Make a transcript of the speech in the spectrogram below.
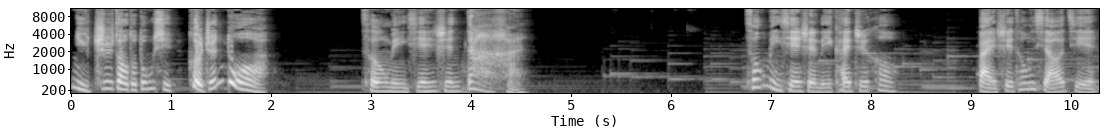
你知道的东西可真多啊！聪明先生大喊。聪明先生离开之后，百事通小姐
